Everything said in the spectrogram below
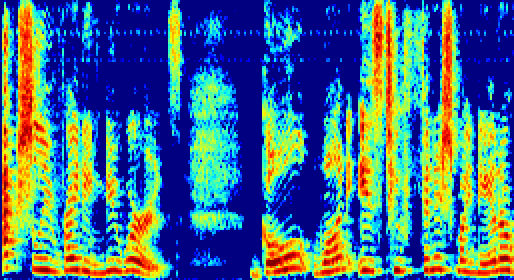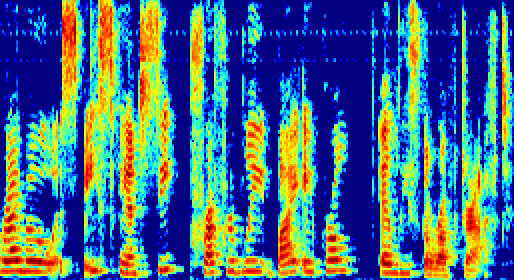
Actually, writing new words. Goal one is to finish my NaNoWriMo space fantasy, preferably by April, at least the rough draft.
